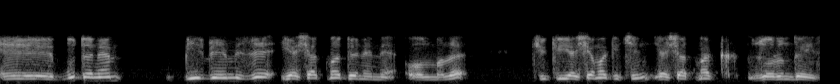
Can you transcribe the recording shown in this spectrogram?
Eee, bu dönem birbirimizi yaşatma dönemi olmalı. Çünkü yaşamak için yaşatmak zorundayız.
